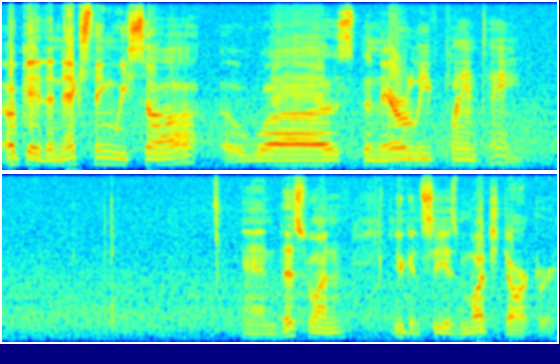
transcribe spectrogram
Okay, the next thing we saw uh, was the narrow leaf plantain. And this one you can see is much darker.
